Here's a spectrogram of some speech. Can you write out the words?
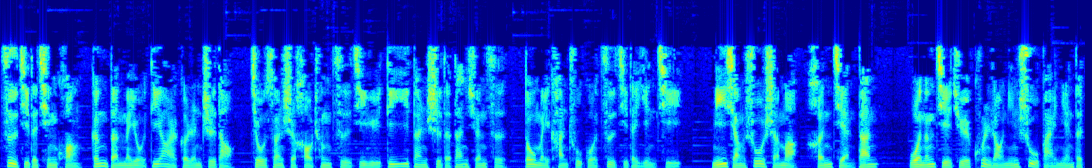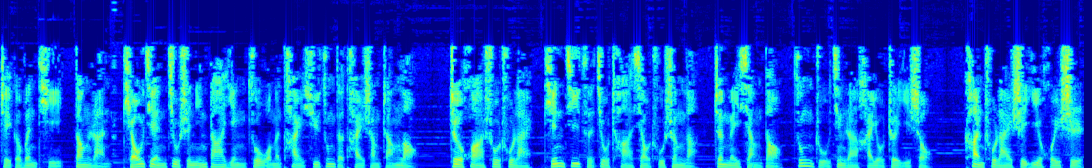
自己的情况根本没有第二个人知道，就算是号称自己与第一丹师的丹玄子都没看出过自己的隐疾。你想说什么？很简单，我能解决困扰您数百年的这个问题，当然条件就是您答应做我们太虚宗的太上长老。这话说出来，天机子就差笑出声了。真没想到，宗主竟然还有这一手。看出来是一回事，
